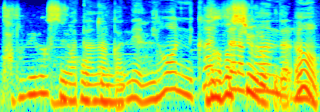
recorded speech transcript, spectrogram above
頼みますよ。またなんか本ね日本に帰ったらかんだら、でうん、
